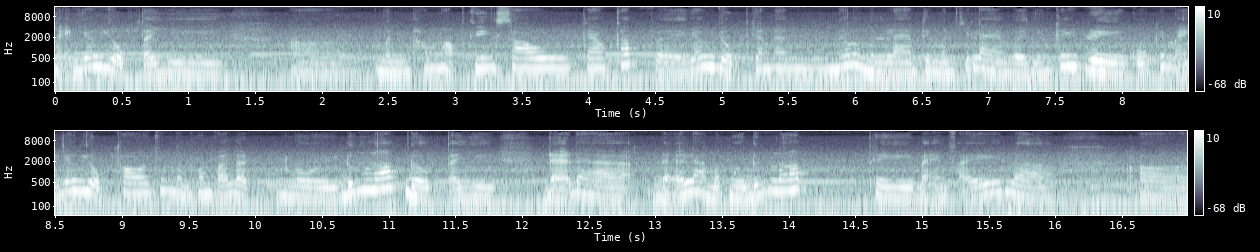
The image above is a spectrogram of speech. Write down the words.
mảng giáo dục. Tại vì uh, mình không học chuyên sâu cao cấp về giáo dục cho nên nếu mà mình làm thì mình chỉ làm về những cái rìa của cái mảng giáo dục thôi chứ mình không phải là người đứng lớp được. Tại vì để là để là một người đứng lớp thì bạn phải là uh,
